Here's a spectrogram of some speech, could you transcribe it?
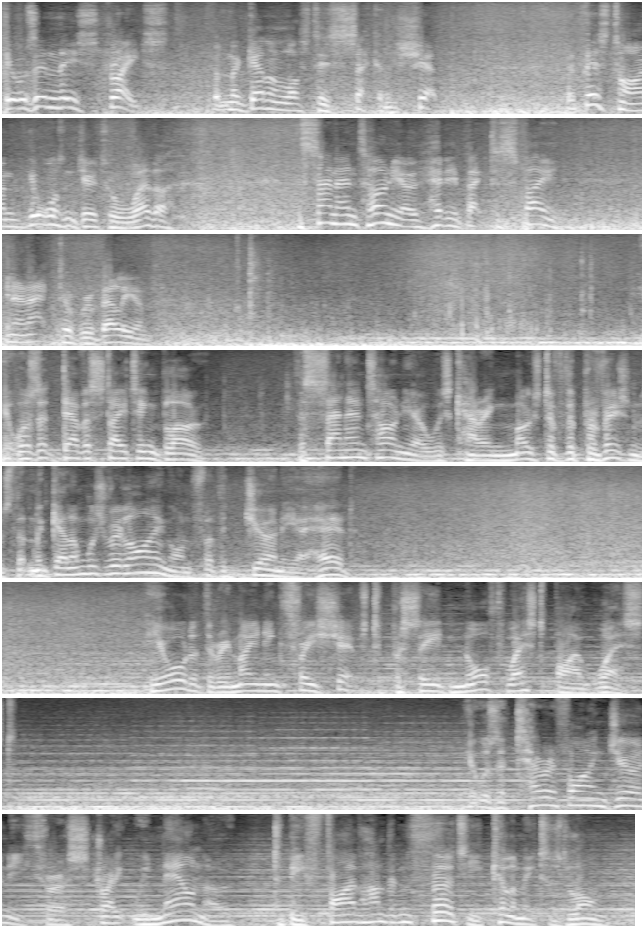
It was in these straits that Magellan lost his second ship. But this time, it wasn't due to weather. The San Antonio headed back to Spain in an act of rebellion. It was a devastating blow. The San Antonio was carrying most of the provisions that Magellan was relying on for the journey ahead. he ordered the remaining three ships to proceed northwest by west. It was a terrifying journey through a strait we now know to be 530 kilometres long.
